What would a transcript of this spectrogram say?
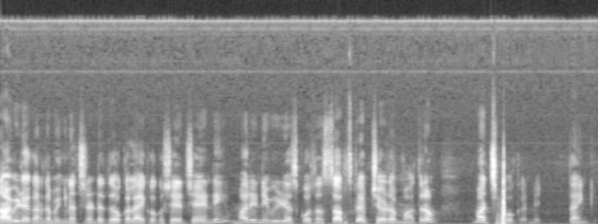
నా వీడియో కనుక మీకు నచ్చినట్లయితే ఒక లైక్ ఒక షేర్ చేయండి. మరిన్ని వీడియోస్ కోసం సబ్స్క్రైబ్ చేయడం మాత్రం మర్చిపోకండి. థ్యాంక్ యూ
